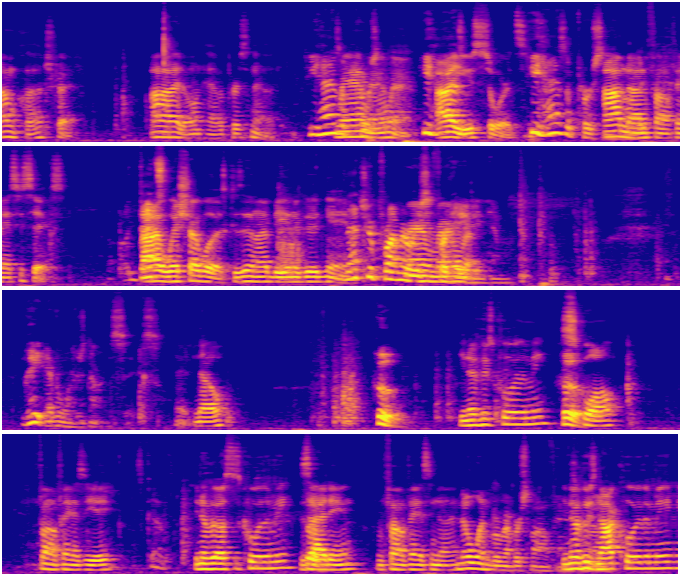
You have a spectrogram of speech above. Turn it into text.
I'm Cloud Strife. I don't have a personality. He has a Rah, person. rah, rah. He I use swords. he has a personality. I'm not in Final Fantasy VI. That's, I wish I was, because then I'd be in a good game. that's your primary reason for hating him. You hate everyone who's not in six. No. Who? You know who's cooler than me? Who? Squall. Final Fantasy VIII. Let's go. You know who else is cooler than me? Who? Zidane from Final Fantasy IX. No one remembers Final Fantasy. You know who's IX. not cooler than me?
